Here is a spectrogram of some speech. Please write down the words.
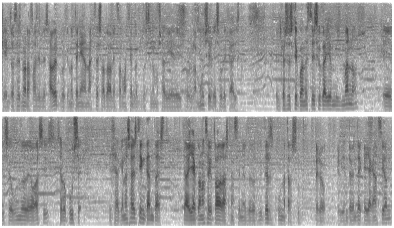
Que entonces no era fácil de saber, porque no tenían acceso a toda la información que nosotros tenemos a día de hoy sobre la música y sobre cada disco. El caso es que cuando este disco cayó en mis manos, el segundo de Oasis, se lo puse. Dije, ¿a que no sabes quién canta esto? Claro, ella conoce todas las canciones de los Beatles una tras otra, pero evidentemente aquella canción,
